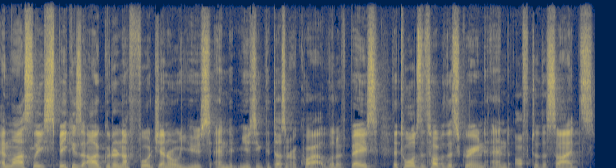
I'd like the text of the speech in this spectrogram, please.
And lastly, speakers are good enough for general use and music that doesn't require a lot of bass. They're towards the top of the screen and off to the sides.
